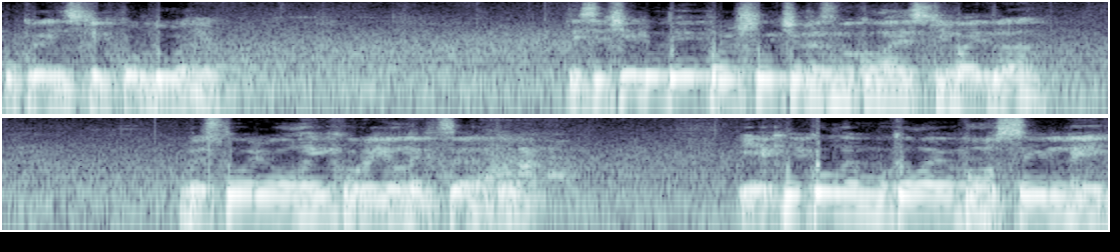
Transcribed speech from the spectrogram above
українських кордонів. Тисячі людей пройшли через Миколаївський майдан. Ми створювали їх у районних центрах. І як ніколи Миколаїв був сильний,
